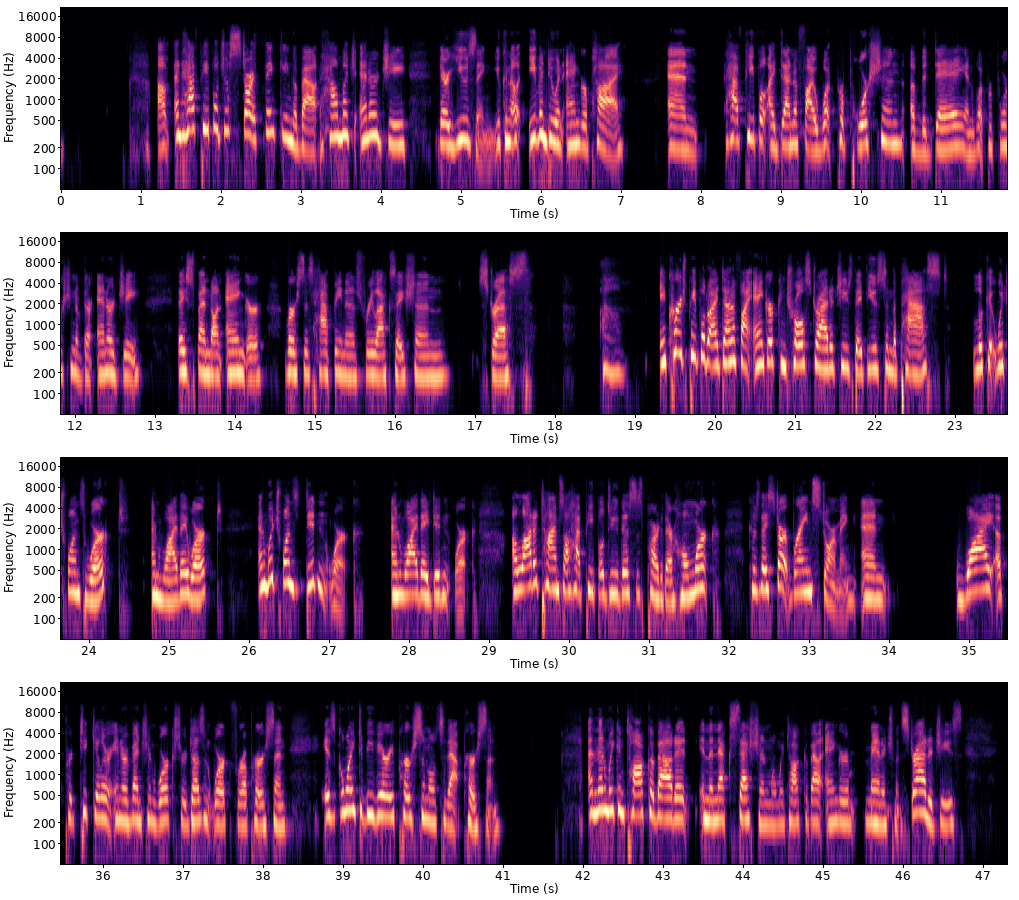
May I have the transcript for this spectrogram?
Um, and have people just start thinking about how much energy they're using. You can even do an anger pie and have people identify what proportion of the day and what proportion of their energy they spend on anger versus happiness relaxation stress. Um, encourage people to identify anger control strategies they've used in the past. Look at which ones worked and why they worked and which ones didn't work and why they didn't work. A lot of times i'll have people do this as part of their homework because they start brainstorming and why a particular intervention works or doesn't work for a person is going to be very personal to that person. And then we can talk about it in the next session when we talk about anger management strategies.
